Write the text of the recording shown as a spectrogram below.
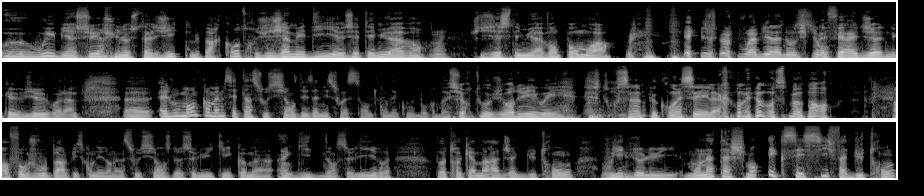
Euh, oui, bien sûr, je suis nostalgique, mais par contre, j'ai jamais dit euh, c'était mieux avant. Je disais c'était mieux avant pour moi. je vois bien la notion. Je préfère être jeune que vieux, voilà. Euh, elle vous manque quand même cette insouciance des années 60 qu'on découvre beaucoup. Ah bah surtout aujourd'hui, oui. Je trouve ça un peu coincé là quand même en ce moment. Alors, il faut que je vous parle, puisqu'on est dans l'insouciance, de celui qui est comme un, guide dans ce livre, votre camarade Jacques Dutronc. Vous dites de lui Mon attachement excessif à Dutronc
